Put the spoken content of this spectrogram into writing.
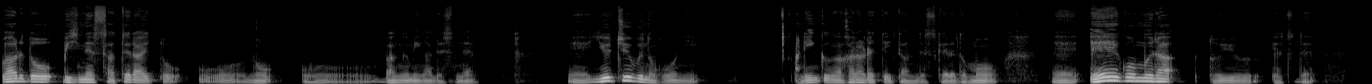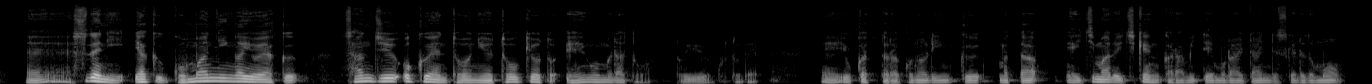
ワールドビジネスサテライトの番組がですね、えー、YouTube の方にリンクが貼られていたんですけれども、えー、英語村というやつで、す、えー、で、に約5万人が予約、30億円投入東京都英語村とはということで、えー、よかったらこのリンク、また101件から見てもらいたいんですけれども、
